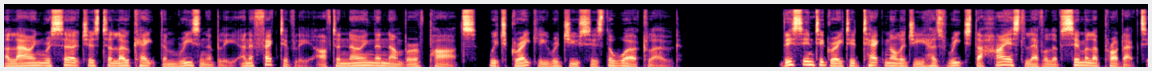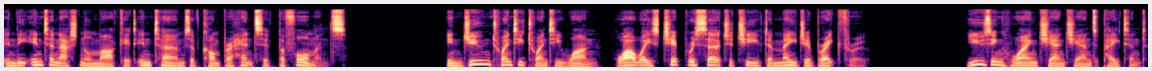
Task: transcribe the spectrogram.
allowing researchers to locate them reasonably and effectively after knowing the number of parts, which greatly reduces the workload. This integrated technology has reached the highest level of similar products in the international market in terms of comprehensive performance. In June 2021, Huawei's chip research achieved a major breakthrough. Using Huang Qianqian's patent,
